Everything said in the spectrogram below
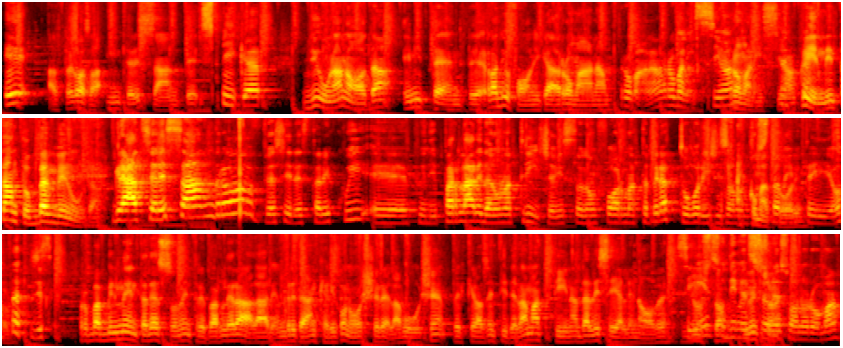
e, altra cosa interessante, speaker di una nota emittente radiofonica romana. Romana, romanissima. Romanissima. Quindi intanto benvenuta. Grazie Alessandro, piacere stare qui e quindi parlare da non attrice, visto che è un format per attori, ci sono Eh, come giustamente attori, io. sì. Probabilmente adesso mentre parlerà la andrete anche a riconoscere la voce perché la sentite la mattina dalle 6 alle 9. sì, giusto? su Dimensione Suono Roma.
